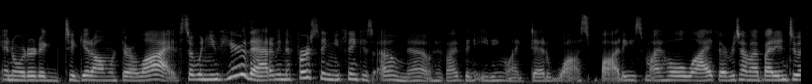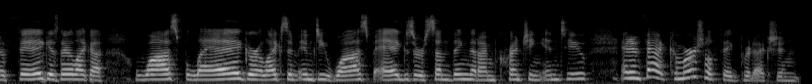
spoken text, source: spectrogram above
in order to, to get on with their lives. So when you hear that, I mean, the first thing you think is, oh no, have I been eating like dead wasp bodies my whole life? Every time I bite into a fig, is there like a wasp leg or like some empty wasp eggs or something that I'm crunching into? And in fact, commercial fig production,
